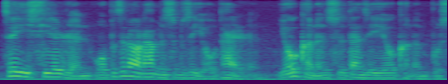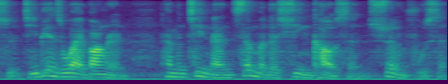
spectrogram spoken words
这一些人，我不知道他们是不是犹太人，有可能是，但是也有可能不是。即便是外邦人，他们竟然这么的信靠神、顺服神。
